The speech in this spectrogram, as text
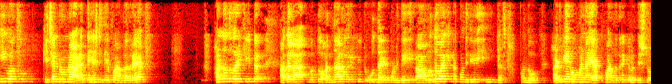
ಈ ಒಂದು ಕಿಚನ್ ರೂಮ್ನ ಅಳತೆ ಎಷ್ಟಿದೆಯಪ್ಪ ಅಂತಂದ್ರೆ ಹನ್ನೊಂದುವರೆ ಫೀಟ್ ಅಗಲ ಮತ್ತು ಹದಿನಾರುವರೆ ಫೀಟ್ ಉದ್ದ ಇಟ್ಕೊಂಡಿದ್ವಿ. ಆ, ಉದ್ದವಾಗಿ ಕಟ್ಕೊಂಡಿದೀವಿ. ಈ ಒಂದು ಅಡುಗೆ ರೂಮ್ ಅನ್ನ ಯಾಕಪ್ಪ ಅಂತಂದ್ರೆ ಕೆಲವೊಂದಿಷ್ಟು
